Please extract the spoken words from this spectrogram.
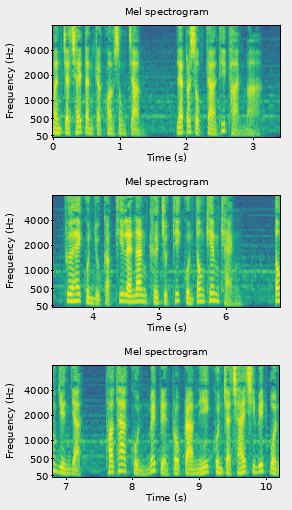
มันจะใช้ตันกับความทรงจำและประสบการณ์ที่ผ่านมา พื่อให้คุณอยู่กับที่และนั่นคือจุดที่คุณต้องเข้มแข็ง ต้องยืนหยัด เพราะถ้าคุณไม่เปลี่ยนโปรแกรมนี้คุณจะใช้ชีวิตวน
